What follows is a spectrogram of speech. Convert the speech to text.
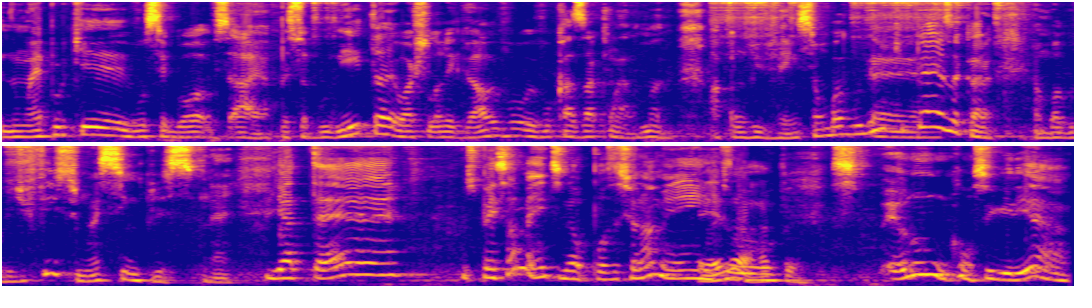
não é porque você gosta. Ah, a pessoa é bonita, eu acho ela legal, eu vou, eu vou casar com ela. Mano, a convivência é um bagulho que pesa, cara. É um bagulho difícil, não é simples, né? E até os pensamentos, né? O posicionamento. Eu não conseguiria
